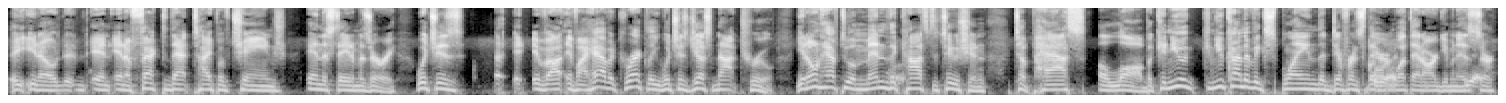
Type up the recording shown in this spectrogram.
you know and, and affect that type of change in the state of Missouri, which is uh, if I if I have it correctly, which is just not true. You don't have to amend the Constitution to pass a law. But can you can you kind of explain the difference there and what that argument is, Yes. sir?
